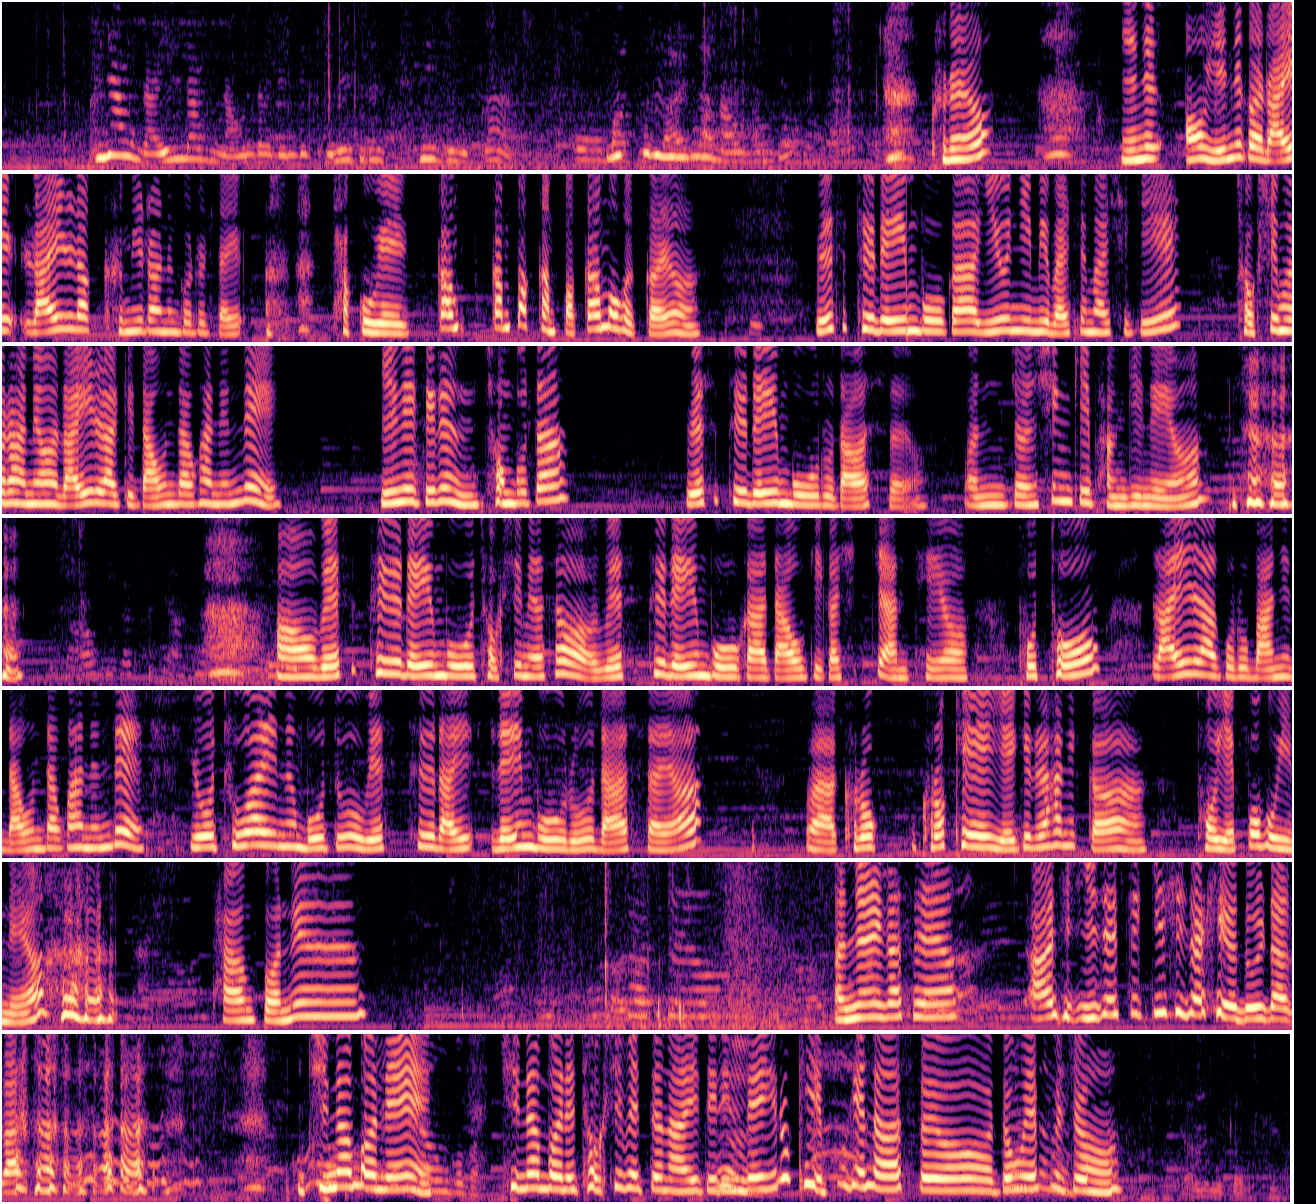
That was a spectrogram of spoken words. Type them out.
그냥 라일락이 나온다 그랬는데 걔네들은 자세히 보니까 웨스트 레인보우가 나오던데? 그래요? 얘네, 어, 얘네가 라일, 라일락 금이라는 거를 나, 자꾸 왜 깜, 깜빡깜빡 까먹을까요? 웨스트 레인보우가 이웃님이 말씀하시길 적심을 하면 라일락이 나온다고 하는데 얘네들은 전부 다 웨스트 레인보우로 나왔어요. 완전 신기 반기네요. 아, 웨스트 레인보우 적심에서 웨스트 레인보우가 나오기가 쉽지 않대요. 보통 라일락으로 많이 나온다고 하는데 요 두 아이는 모두 웨스트 라이, 레인보우로 나왔어요. 와, 그렇, 그렇게 얘기를 하니까 더 예뻐 보이네요. 다음 거는 안녕히 가세요. 아, 지- 이제 찍기 시작해요, 놀다가. 지난번에, 지난번에 적심했던 아이들인데 이렇게 예쁘게 나왔어요. 너무 예쁘죠?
